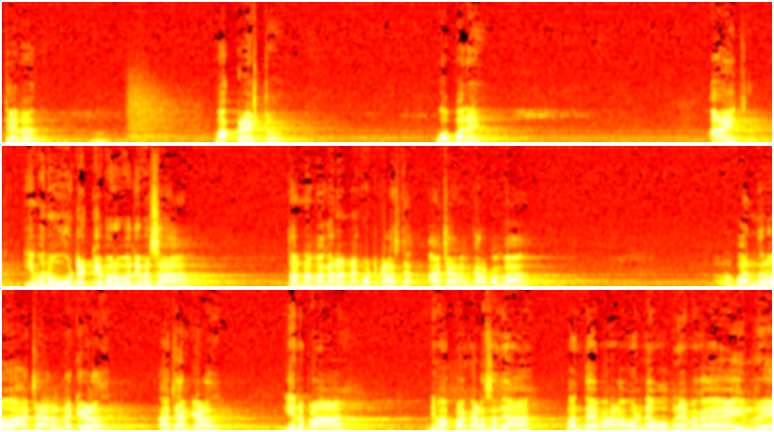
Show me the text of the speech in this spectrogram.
ಅಷ್ಟೇ ನಾನು ಹ್ಞೂ ಮಕ್ಕಳೆಷ್ಟು ಒಬ್ಬನೇ. ಆಯ್ತು. ಇವನು ಊಟಕ್ಕೆ ಬರುವ ದಿವಸ ತನ್ನ ಮಗನನ್ನು ಕೊಟ್ಟು ಕಳಿಸ್ದ. ಆಚಾರನ ಕರ್ಕೊಂಬ ಬಂದರು ಆಚಾರನ್ನ ಕೇಳೋದು. ಆಚಾರ ಕೇಳೋದು. ಏನಪ್ಪ? ನಿಮ್ಮಪ್ಪ ಕಳಿಸೋದ್ಯಾ? ಬಂದೆ, ಬಹಳ ಒಳ್ಳೆ ಒಬ್ಬನೇ ಮಗ. ಏ, ಇಲ್ರಿ.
